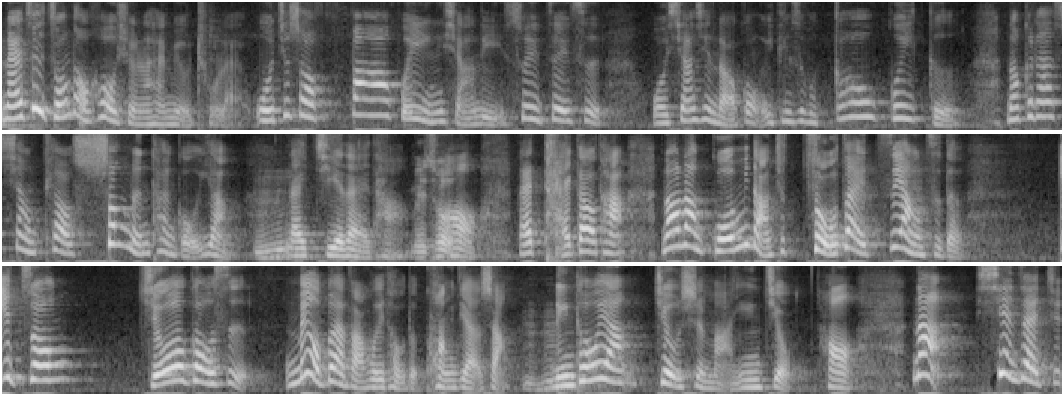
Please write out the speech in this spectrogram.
乃至总统候选人还没有出来，我就是要发挥影响力。所以这一次。我相信老共一定是会高规格，然后跟他像跳双人探狗一样来接待他，没错，哦，来抬高他，然后让国民党就走在这样子的一中九二共识没有办法回头的框架上，领头羊就是马英九。好，那现在就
